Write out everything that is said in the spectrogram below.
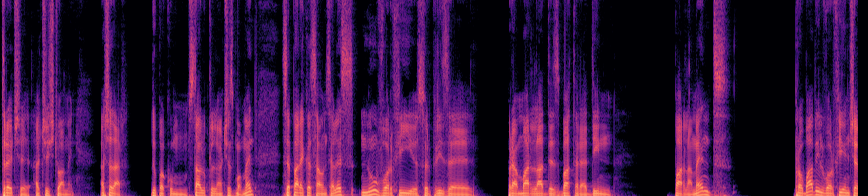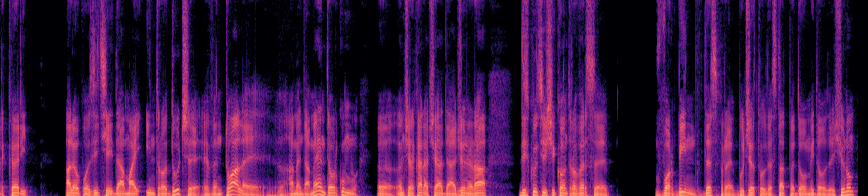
trece acești oameni. Așadar, după cum stau lucrurile în acest moment, se pare că s-au înțeles, nu vor fi surprize prea mari la dezbaterea din Parlament, probabil vor fi încercări ale opoziției de a mai introduce eventuale uh, amendamente, oricum uh, încercarea aceea de a genera discuții și controverse vorbind despre bugetul de stat pe 2021,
